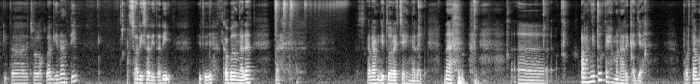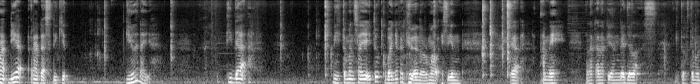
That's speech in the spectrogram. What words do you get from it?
Kita colok lagi nanti. Sorry sorry tadi itu ya kabel ngadat nah sekarang itu receh ngadat nah eh, orang itu kayak menarik aja. Pertama dia rada sedikit gimana ya? Tidak nih teman saya itu kebanyakan tidak normal esin ya aneh. Anak-anak yang gak jelas gitu. Teman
